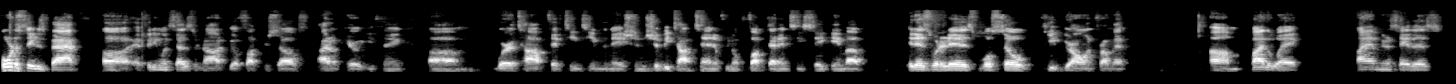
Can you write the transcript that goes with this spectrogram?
Florida State is back. Uh, if anyone says they're not, go fuck yourself. I don't care what you think. Um, we're a top 15 team in the nation. Should be top 10 if we don't fuck that NC State game up. It is what it is. We'll still keep growing from it. Um, by the way, I am going to say this.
